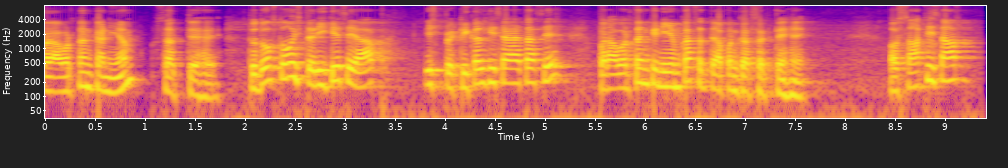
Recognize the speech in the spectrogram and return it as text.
परावर्तन का नियम सत्य है। तो दोस्तों, इस तरीके से आप इस प्रैक्टिकल की सहायता से परावर्तन के नियम का सत्यापन कर सकते हैं। और साथ ही साथ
